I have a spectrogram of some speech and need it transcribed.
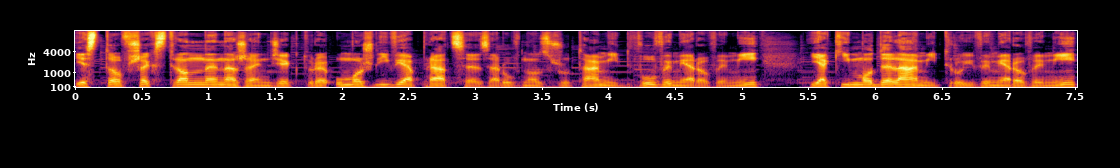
Jest to wszechstronne narzędzie, które umożliwia pracę zarówno z rzutami dwuwymiarowymi, jak i modelami trójwymiarowymi,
